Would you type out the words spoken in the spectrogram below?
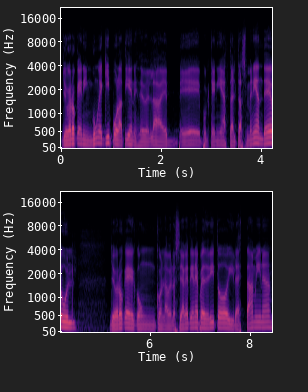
yo creo que ningún equipo la tiene, de verdad. Porque ni hasta el Tasmanian Devil. Yo creo que con, con la velocidad que tiene Pedrito y la estamina,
